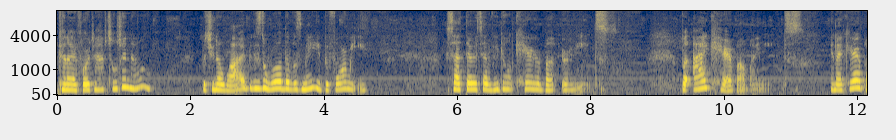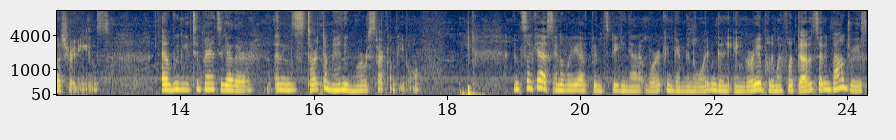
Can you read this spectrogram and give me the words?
Can I afford to have children? No. But you know why? Because the world that was made before me sat there and said, We don't care about your needs. But I care about my needs. And I care about your needs. And we need to band together and start demanding more respect from people. And so, yes, in a way, I've been speaking out at work and getting annoyed and getting angry and putting my foot down and setting boundaries.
